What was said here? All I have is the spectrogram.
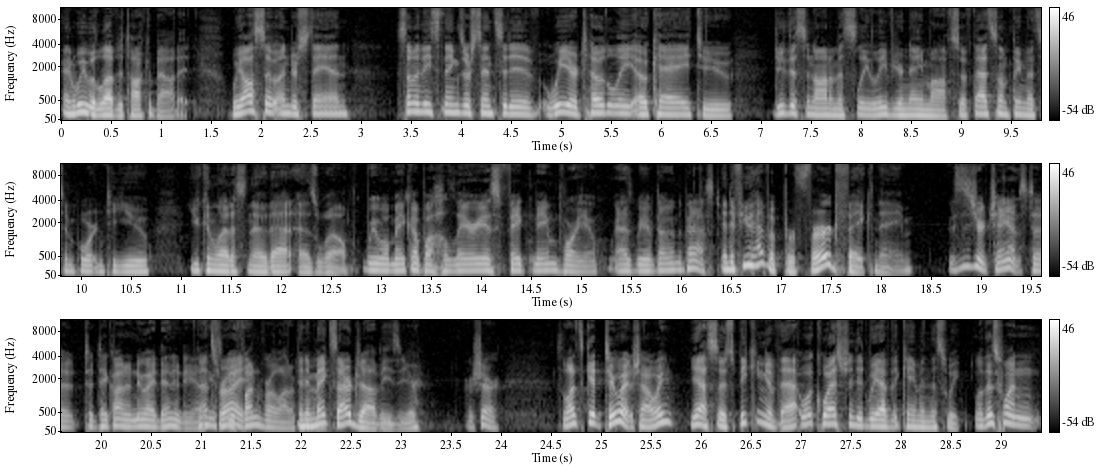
and we would love to talk about it. We also understand some of these things are sensitive. We are totally okay to do this anonymously, leave your name off. So, if that's something that's important to you, you can let us know that as well. we will make up a hilarious fake name for you, as we have done in the past. And if you have a preferred fake name, This is your chance to to take on a new identity. I That's it's gonna be right. fun for a lot of people. and it makes our job easier. for sure. So let's get to it, shall we? Yeah. So speaking of that, what question did we have that came in this week? Well, this one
